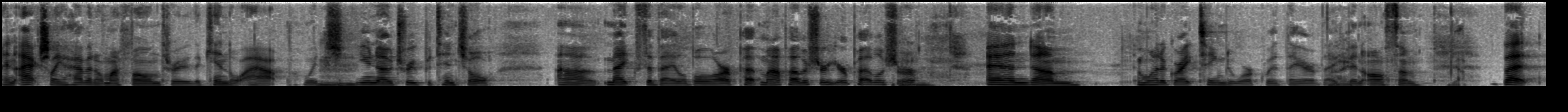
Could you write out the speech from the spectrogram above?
and actually I have it on my phone through the Kindle app, which mm-hmm. you know, True Potential uh, makes available, our my publisher, your publisher, mm-hmm. and um, and what a great team to work with there. They've Right. been awesome. Yeah. But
